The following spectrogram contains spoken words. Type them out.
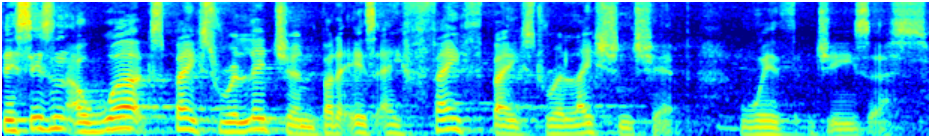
This isn't a works based religion, but it is a faith based relationship with Jesus.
